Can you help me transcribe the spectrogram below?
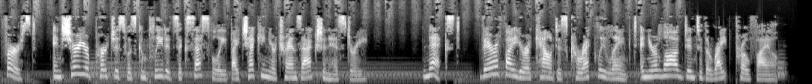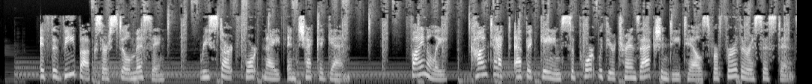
First, ensure your purchase was completed successfully by checking your transaction history. Next, verify your account is correctly linked and you're logged into the right profile. If the V-Bucks are still missing, restart Fortnite and check again. Finally, contact Epic Games support with your transaction details for further assistance.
